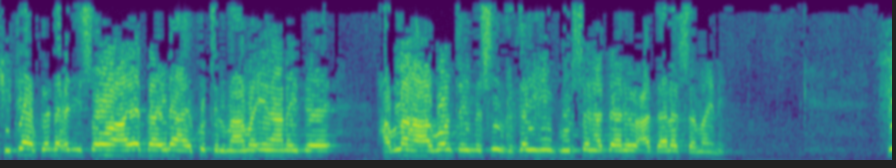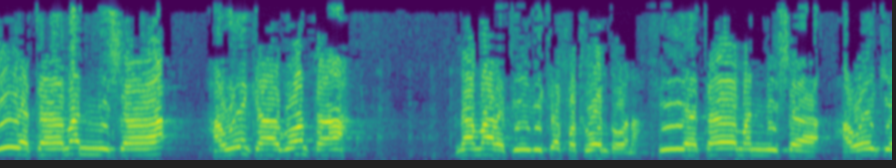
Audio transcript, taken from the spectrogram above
kitaabka dhexdiisa oo aayaddaa ilaahay ku tilmaamay inaanay dee hablaha agoonta ay mas'uulka ka yihiin guursan haddaanay u cadaalad samaynayn fii yataama nisaa haweenka agoonta ah na maaragtay idinka fatwoon doona. Fii yataama nisaa haweenkii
